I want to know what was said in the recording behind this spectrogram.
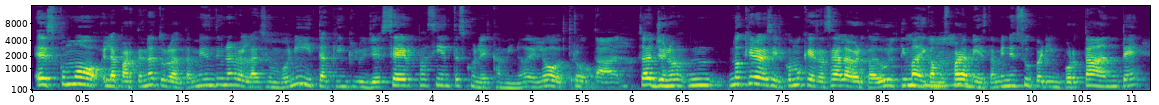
es como la parte natural también de una relación bonita que incluye ser pacientes con el camino del otro. Total. O sea, yo no, no quiero decir como que esa sea la verdad última, digamos, Ujú. para mí es- también es súper importante,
